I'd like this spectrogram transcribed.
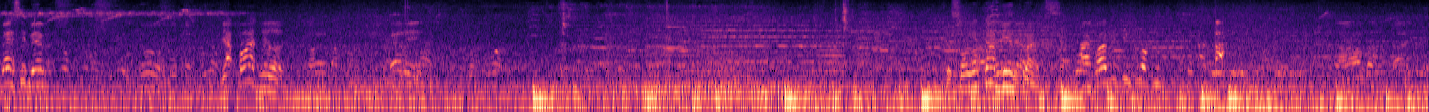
Vai mesmo. Já pode, meu? Pera aí. O pessoal já tá vindo, Pax. Agora tem que colocar. Ah. Tá à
